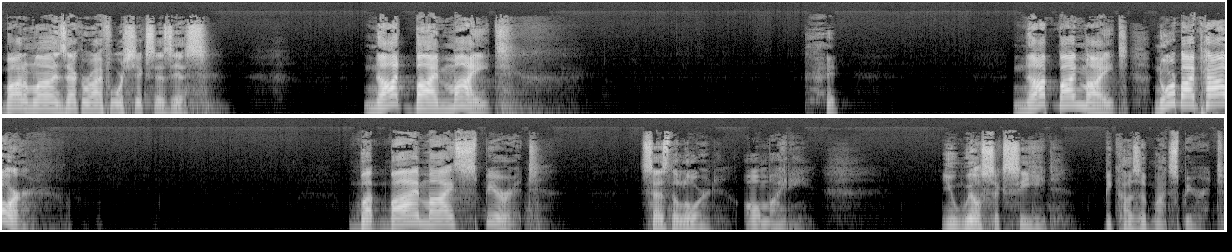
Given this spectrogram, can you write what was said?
Bottom line, Zechariah 4 6 says this Not by might, not by might, nor by power, but by my spirit, says the Lord Almighty. You will succeed because of my Spirit.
